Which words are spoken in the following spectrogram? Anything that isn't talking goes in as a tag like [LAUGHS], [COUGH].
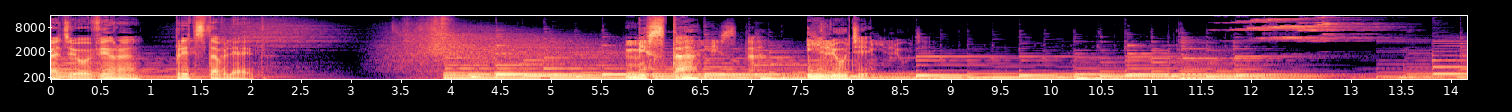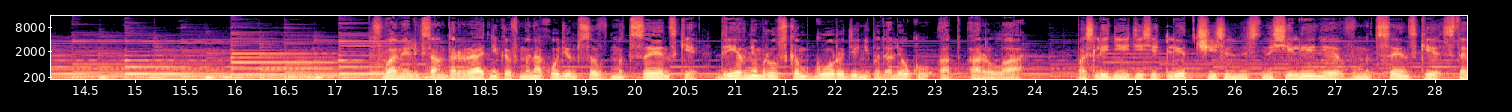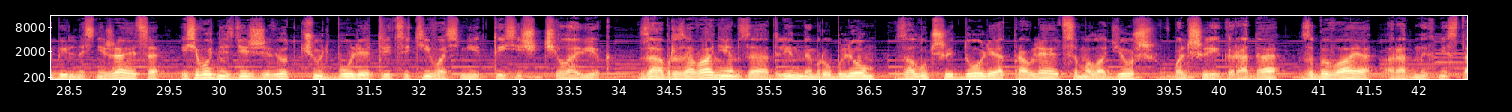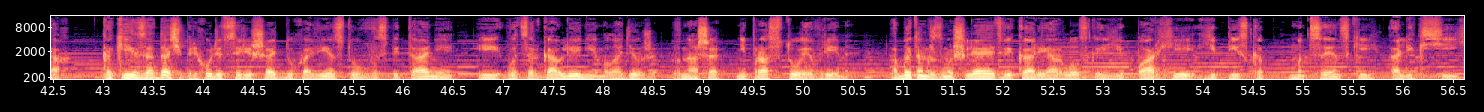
Радио «Вера» представляет. Места и люди. С вами Александр Ратников. Мы находимся в Мценске, древнем русском городе неподалеку от Орла – Последние 10 лет численность населения в Мценске стабильно снижается, и сегодня здесь живет чуть более 38 тысяч человек. За образованием, за длинным рублем, за лучшей долей отправляются молодежь в большие города, забывая о родных местах. Какие задачи приходится решать духовенству в воспитании и в оцерковлении молодежи в наше непростое время – об этом размышляет викарий Орловской епархии епископ Мценский Алексей.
